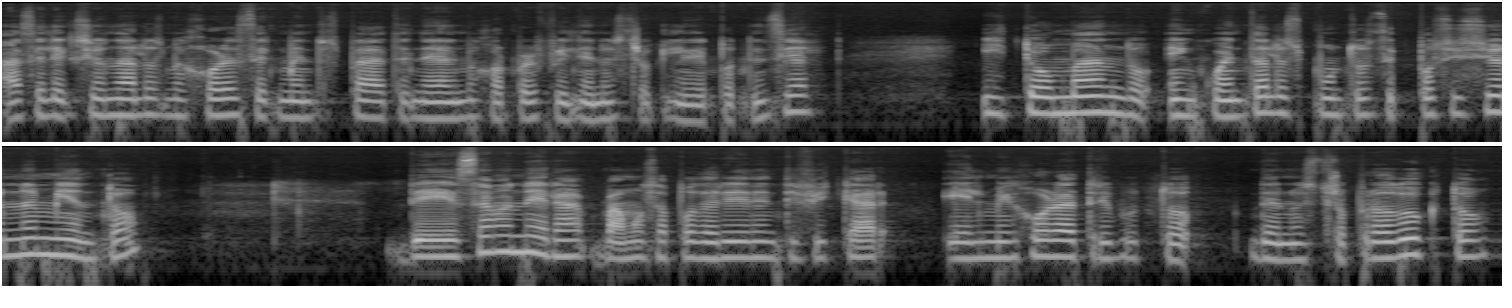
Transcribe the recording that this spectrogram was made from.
a seleccionar los mejores segmentos para tener el mejor perfil de nuestro cliente potencial y tomando en cuenta los puntos de posicionamiento, de esa manera vamos a poder identificar el mejor atributo de nuestro producto,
